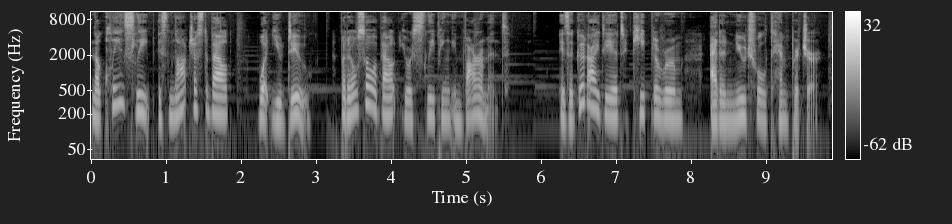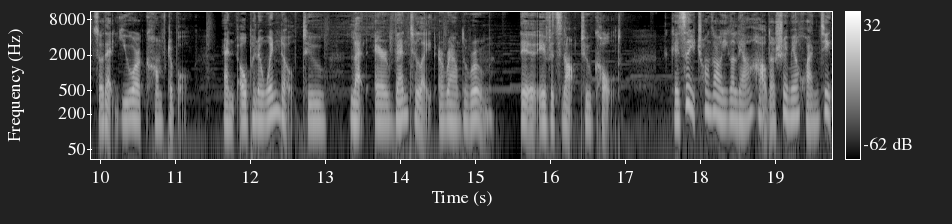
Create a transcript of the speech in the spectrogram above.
Now, clean sleep is not just about what you do, but also about your sleeping environment. It's a good idea to keep the room at a neutral temperature so that you are comfortable and open a window to let air ventilate around the room if it's not too cold. 给自己创造一个良好的睡眠环境，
